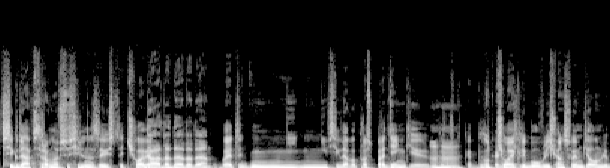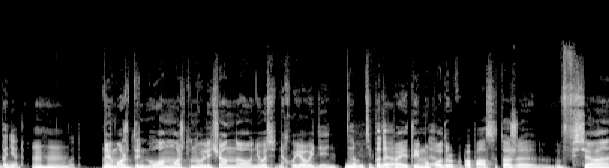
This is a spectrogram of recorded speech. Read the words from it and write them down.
всегда все равно все сильно зависит от человека. Да, да, да, да, да. Это не, не всегда вопрос про деньги. потому Мгм. что, как бы, вот человек либо увлечен своим делом, либо нет. Мгм. Вот. Ну, и может, он, может, он увлечен, но у него сегодня хуевый день. Ну, типа, да. Типа, и ты ему Да. под руку попался тоже. Все...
